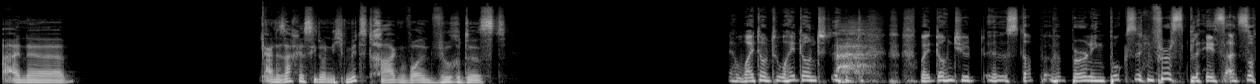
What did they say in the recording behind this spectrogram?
eine, eine Sache ist, die du nicht mittragen wollen würdest. Why don't, why don't, why don't you uh, stop burning books in first place? Also.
